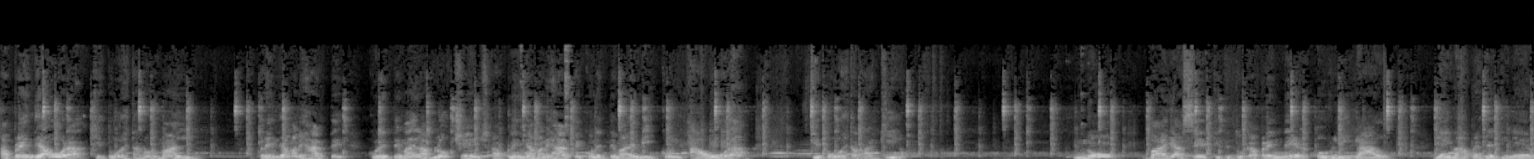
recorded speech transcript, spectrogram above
aprende ahora que todo está normal, aprende a manejarte con el tema de la blockchain, aprende a manejarte con el tema de Bitcoin ahora que todo está tranquilo. No vaya a ser que te toque aprender obligado y ahí vas a perder dinero,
